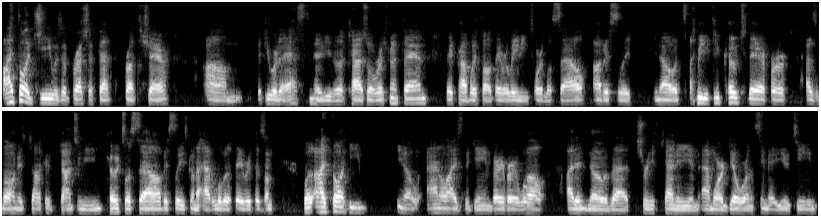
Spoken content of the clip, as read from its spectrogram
I thought G was a breath of fresh air. Um, if you were to ask maybe the casual Richmond fan, they probably thought they were leaning toward LaSalle. Obviously, you know, it's. I mean, if you coach there for as long as John Johnson coach LaSalle, obviously he's going to have a little bit of favoritism. But I thought he, you know, analyzed the game very, very well. I didn't know that Sherif Kenney and Amor Gill were on the same AU team,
